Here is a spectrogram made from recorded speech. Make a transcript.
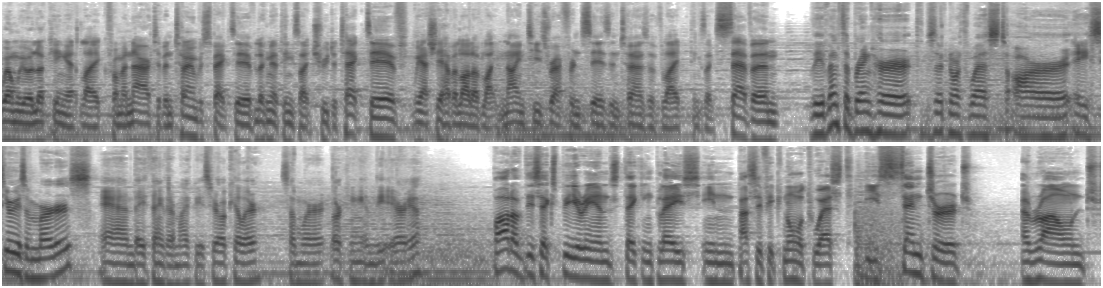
When we were looking at, like, from a narrative and tone perspective, looking at things like True Detective, we actually have a lot of, like, 90s references in terms of, like, things like Seven. The events that bring her to the Pacific Northwest are a series of murders, and they think there might be a serial killer somewhere lurking in the area. Part of this experience taking place in Pacific Northwest is centered around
